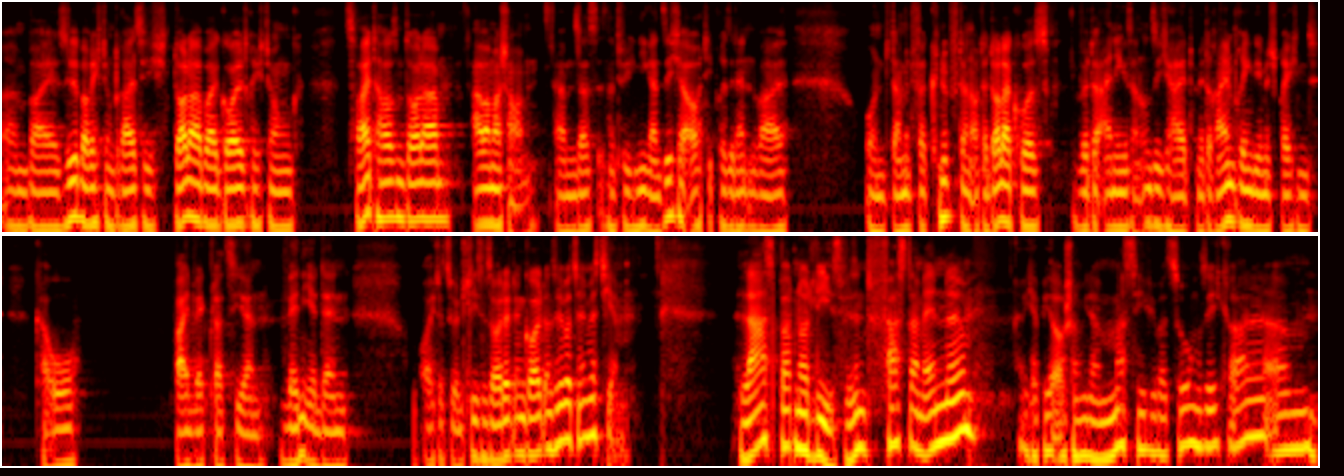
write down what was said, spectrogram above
Ähm, bei Silber Richtung 30 Dollar, bei Gold Richtung 2000 Dollar. Aber mal schauen. Ähm, das ist natürlich nie ganz sicher. Auch die Präsidentenwahl und damit verknüpft dann auch der Dollarkurs, wird er einiges an Unsicherheit mit reinbringen. Dementsprechend K.O. weit weg platzieren, wenn ihr denn euch dazu entschließen solltet, in Gold und Silber zu investieren. Last but not least, wir sind fast am Ende. Ich habe hier auch schon wieder massiv überzogen, sehe ich gerade. Ähm,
